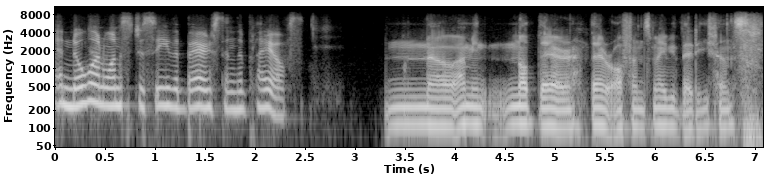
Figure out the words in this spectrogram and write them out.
And no one wants to see the Bears in the playoffs. No, I mean not their their offense, maybe their defense.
